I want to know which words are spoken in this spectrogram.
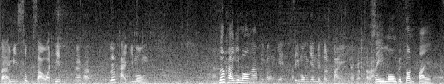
แต่มีศุกร์เสาร์อาทิตย์นะครับ เริ่มขายกี่โมง เริ่มขายกี่โมงครับสี่โมงเย็นสี่โมงเย็นเป็นต้นไปนะครับตลาดสี่โมงเป็นต้นไปนะครับ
